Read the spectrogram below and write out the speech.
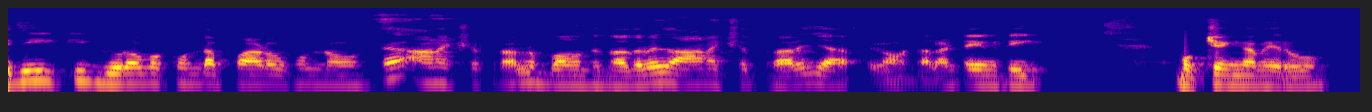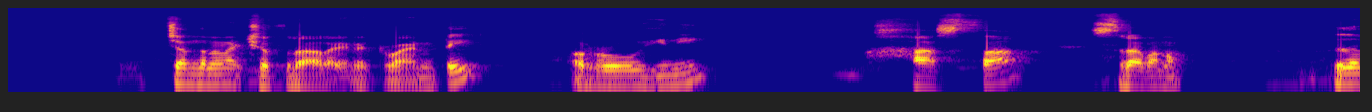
ఇదికి గురవ్వకుండా పాడవకుండా ఉంటే ఆ నక్షత్రాలు బాగుంటుంది. అదర్వైజ్ ఆ నక్షత్రాలు జాగ్రత్తగా ఉండాలి. అంటే ఏమిటి? ముఖ్యంగా మీరు చంద్ర నక్షత్రాలైనటువంటి రోహిణి హస్త శ్రవణం లేదా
